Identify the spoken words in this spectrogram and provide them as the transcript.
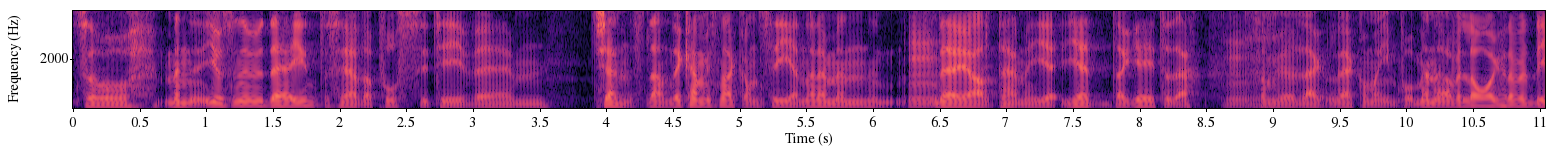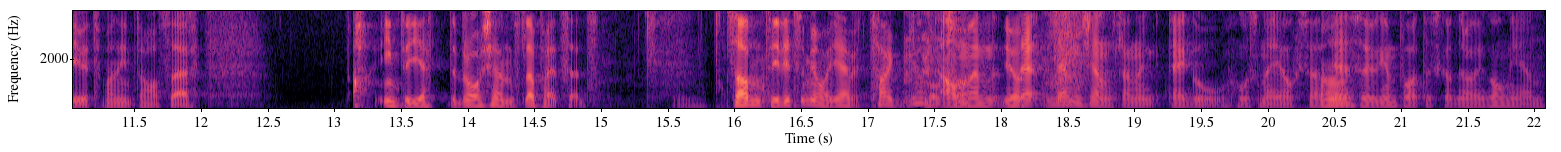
Så, men just nu det är ju inte så jävla positiv ehm, känslan. Det kan vi snacka om senare, men Mm. det är ju allt det här med gä- gäddagate och det, Mm. som vi lär, lär komma in på. Men överlag har det väl blivit att man inte har så här ah, inte jättebra känsla på ett sätt. Samtidigt som jag är jävligt taggad också. Ja, men jag, de, den känslan är- är god hos mig också. Att Ja. jag är sugen på att det ska dra igång igen.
